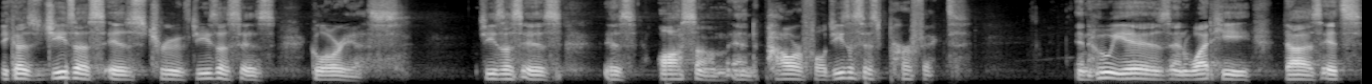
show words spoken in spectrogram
Because Jesus is truth, Jesus is glorious. Jesus is, is awesome and powerful. Jesus is perfect in who he is and what he does. It's,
